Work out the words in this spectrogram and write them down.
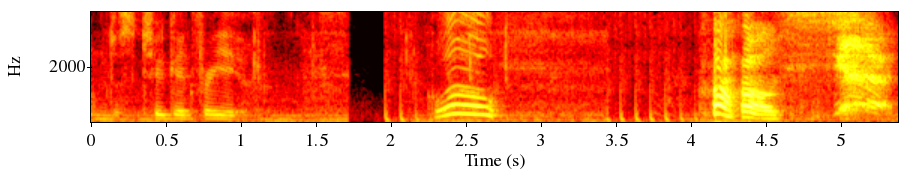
I'm just too good for you. Whoa! Oh, shit!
